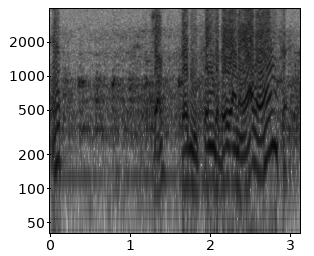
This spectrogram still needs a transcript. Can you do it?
It just didn't seem to be any other answer.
